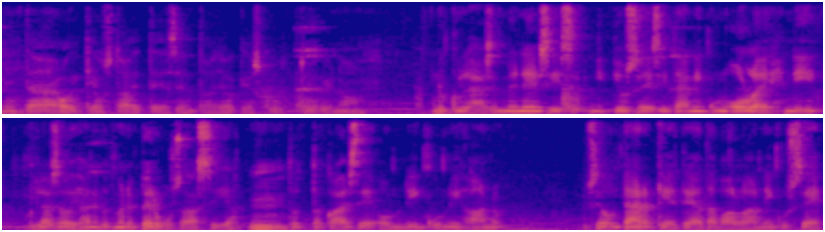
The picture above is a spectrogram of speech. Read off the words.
niin tämä oikeus taiteeseen tai oikeus kulttuuriin on No kyllähän se menee siis, jos ei sitä niin kuin ole, niin kyllä se on ihan niin kuin perusasia. Mm. Totta kai se on niin kuin ihan se on tärkeää ja tavallaan niin kuin se,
